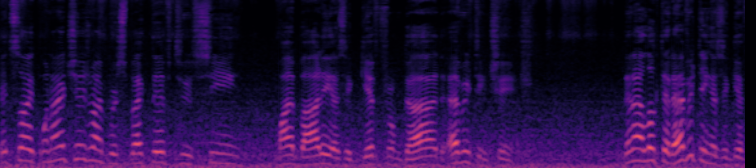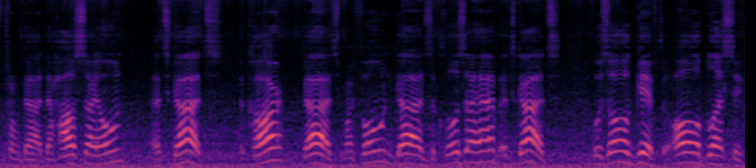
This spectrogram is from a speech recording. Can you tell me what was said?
It's like when I changed my perspective to seeing my body as a gift from God, everything changed. Then I looked at everything as a gift from God. The house I own, that's God's. The car, God's. My phone, God's. The clothes I have, it's God's. It was all a gift, all a blessing.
